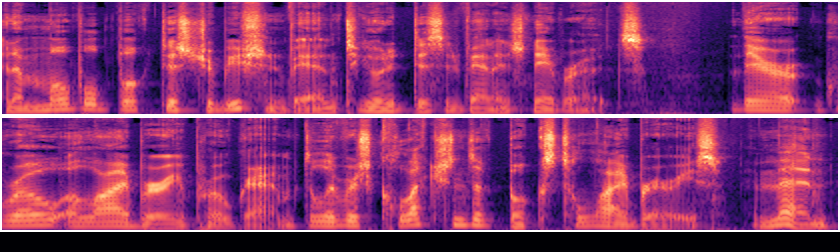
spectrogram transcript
and a mobile book distribution van to go to disadvantaged neighborhoods. Their Grow a Library program delivers collections of books to libraries and then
